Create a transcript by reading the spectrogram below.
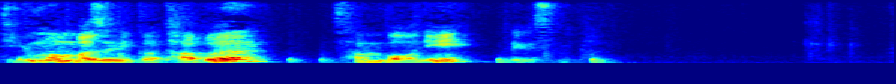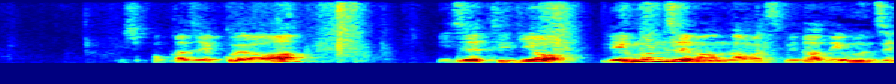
디귿만 맞으니까 답은 3번이 되겠습니다. 10번까지 했고요. 이제 드디어 네 문제만 남았습니다. 네 문제.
